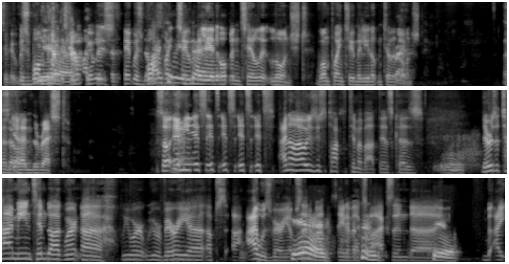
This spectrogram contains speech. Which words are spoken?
To, it was one yeah. like it was the, it was 1.2 million up until it launched. 1.2 million up until it right. launched, and so, then the rest. So yeah. I mean, it's it's it's it's it's. I know I always used to talk to Tim about this because mm-hmm. there was a time me and Tim Dog weren't. Uh, we were we were very uh, upset. I was very upset yeah. about the state of Xbox, and uh, yeah. I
